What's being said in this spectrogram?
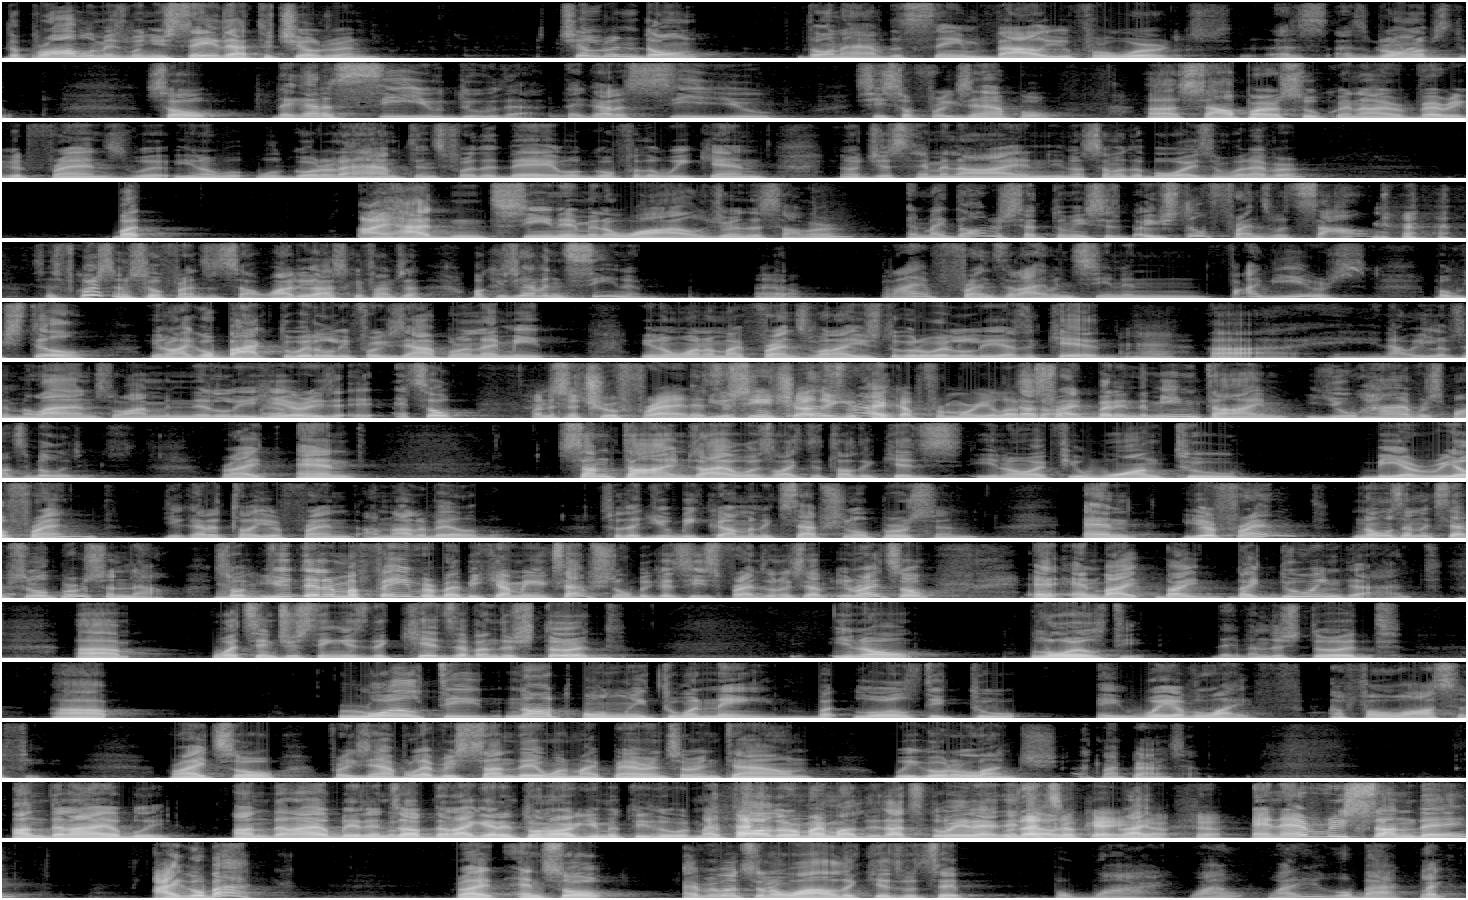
The problem is when you say that to children, children don't don't have the same value for words as as grown-ups do. So they got to see you do that. They got to see you see. So for example, uh, Sal Parasuco and I are very good friends. We, you know, we'll, we'll go to the Hamptons for the day. We'll go for the weekend. You know, just him and I, and you know some of the boys and whatever. But I hadn't seen him in a while during the summer, and my daughter said to me, "She says, are you still friends with Sal?" I said, "Of course I'm still friends with Sal. Why do you ask if I'm still?" Well, because you haven't seen him. Yeah. But I have friends that I haven't seen in five years. But we still, you know, I go back to Italy, for example, and I meet, you know, one of my friends when I used to go to Italy as a kid. Mm-hmm. Uh, now he lives in Milan, so I'm in Italy here. He's, and so When it's a true friend, you see each other, that's you right. pick up from where you left off. that's off. right. But in the meantime, you have responsibilities, right? And sometimes I always like to tell the kids, you know, if you want to be a real friend, you got to tell your friend, I'm not available. so that you become an exceptional person, and your friend knows an exceptional person now. So you did him a favor by becoming exceptional because he's friends with exceptional, right? So, and, and by by by doing that, um, what's interesting is the kids have understood, you know, loyalty. They've understood uh, loyalty not only to a name, but loyalty to a way of life, a philosophy, right? So, for example, every Sunday when my parents are in town, we go to lunch at my parents' house. Undeniably, undeniably, it ends up that I get into an argument either with my father or my mother. That's the way it ends. Well, that's okay, right? yeah, yeah. And every Sunday, I go back, right? And so every once in a while, the kids would say, "But why? Why? Why do you go back? Like,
